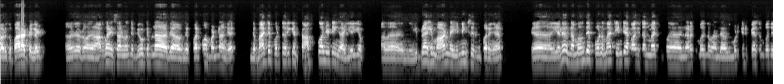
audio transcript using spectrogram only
அவருக்கு பாராட்டுகள். ஆப்கானிஸ்தான் வந்து பியூட்டிஃபுல்லா அதை அவங்க பர்ஃபார்ம் பண்ணாங்க. இந்த மேட்சை பொறுத்த வரைக்கும் டாப் குவாலிட்டிங்க ஐயோ அவன் இப்ராஹிம் ஆடின இன்னிங்ஸ் இருக்கு பாருங்க. ஏன்னா நம்ம வந்து போன மேட்ச் இந்தியா பாகிஸ்தான் மேட்ச் நடக்கும்போது நம்ம அந்த முடிச்சுட்டு பேசும்போது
